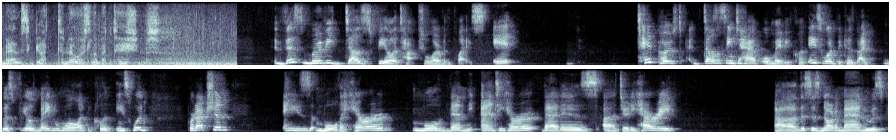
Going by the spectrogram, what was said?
Man's got to know his limitations. This movie does feel a touch all over the place. It Ted Post doesn't seem to have, or maybe Clint Eastwood, because I, this feels maybe more like a Clint Eastwood production. He's more the hero, more than the anti-hero that is uh, Dirty Harry. Uh, this is not a man who is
